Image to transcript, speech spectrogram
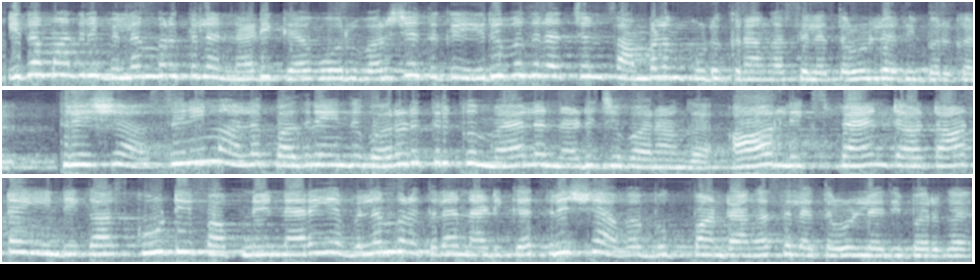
இத மாதிரி விளம்பரத்துல நடிக்க ஒரு வருஷத்துக்கு இருபது லட்சம் சம்பளம் கொடுக்கறாங்க சில தொழிலதிபர்கள். த்ரிஷா சினிமாவில் பதினைந்து வருடத்திற்கு மேலே நடிச்சு வராங்க. Horlicks Fanta Tata Indica Scooty பப்னு நிறைய விளம்பரத்தில் நடிக்க த்ரிஷாவை புக் பண்ணுறாங்க சில தொழிலதிபர்கள்.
